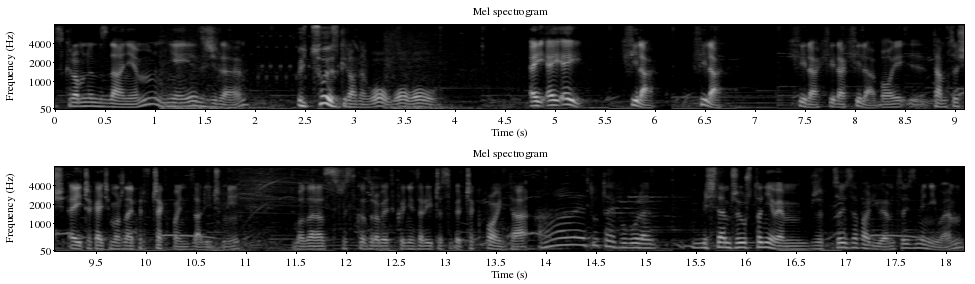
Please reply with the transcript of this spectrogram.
skromnym zdaniem nie jest źle. Ej, co jest grane? Wow, wow, wow. Ej, ej, ej, chwila, chwila. Chwila, chwila, chwila, bo tam coś... Ej, czekajcie, może najpierw checkpoint zalicz mi. Bo zaraz wszystko zrobię, tylko nie zaliczę sobie checkpointa. Ale tutaj w ogóle... Myślałem, że już to nie wiem, że coś zawaliłem, coś zmieniłem.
